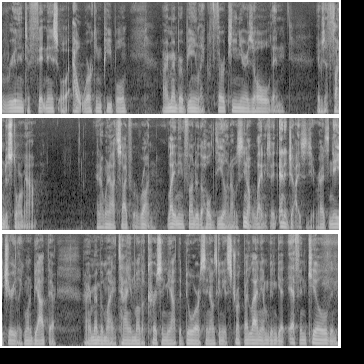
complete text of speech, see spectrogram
really into fitness or outworking people. I remember being like 13 years old and it was a thunderstorm out. And I went outside for a run lightning, thunder, the whole deal. And I was, you know, lightning, it energizes you, right? It's nature. You like you want to be out there. I remember my Italian mother cursing me out the door, saying I was going to get struck by lightning. I'm going to get effing killed, and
